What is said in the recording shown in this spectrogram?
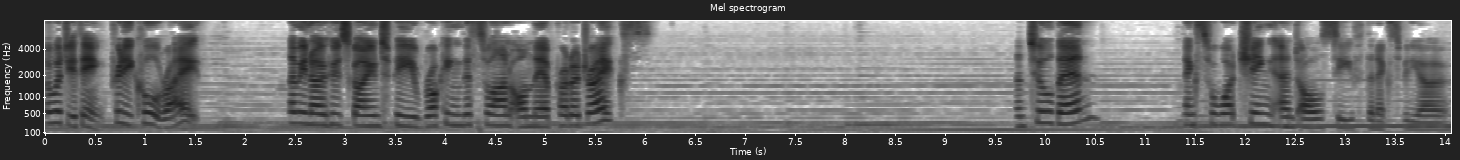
So what do you think? Pretty cool, right? Let me know who's going to be rocking this one on their Proto Drakes. Until then, thanks for watching and I'll see you for the next video.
